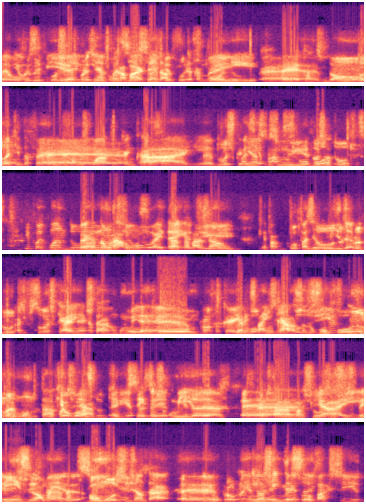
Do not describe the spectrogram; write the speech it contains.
é o frigorífico cheio, por exemplo, o fazia sempre fruta capone, é, katsudon, toda quinta-feira, é, somos quatro cá em casa, é, duas crianças e dois adultos. E foi quando é, não dava a ideia tanta vazão. De, vou fazer do, comida. Dos produtos. As pessoas querem estar um pouco, é, pronto, okay, querem estar em casa no conforto. Uma. Todo mundo está que eu gosto, queria fazer comida, é, é, partilhar experiências na, na almoço e jantar. É, e o problema e eu achei começou a partir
